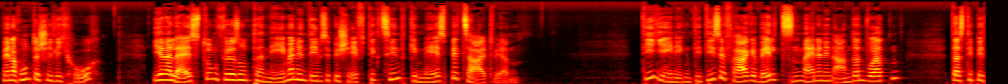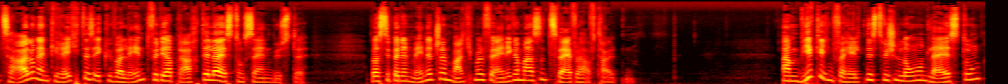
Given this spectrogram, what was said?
wenn auch unterschiedlich hoch, ihrer Leistung für das Unternehmen, in dem sie beschäftigt sind, gemäß bezahlt werden. Diejenigen, die diese Frage wälzen, meinen in anderen Worten, dass die Bezahlung ein gerechtes Äquivalent für die erbrachte Leistung sein müsste, was sie bei den Managern manchmal für einigermaßen zweifelhaft halten. Am wirklichen Verhältnis zwischen Lohn und Leistung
